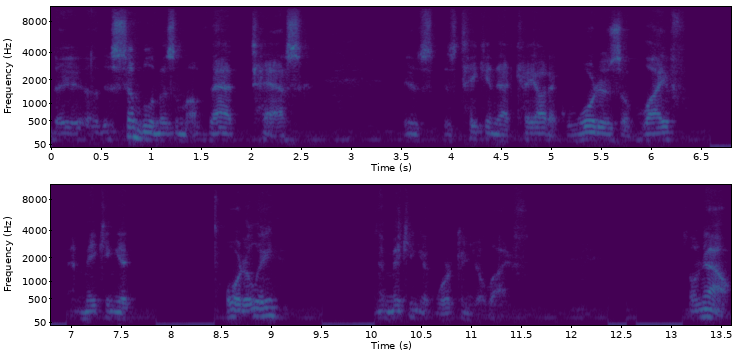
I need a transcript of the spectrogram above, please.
the, uh, the symbolism of that task is is taking that chaotic waters of life and making it orderly and making it work in your life. So now,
